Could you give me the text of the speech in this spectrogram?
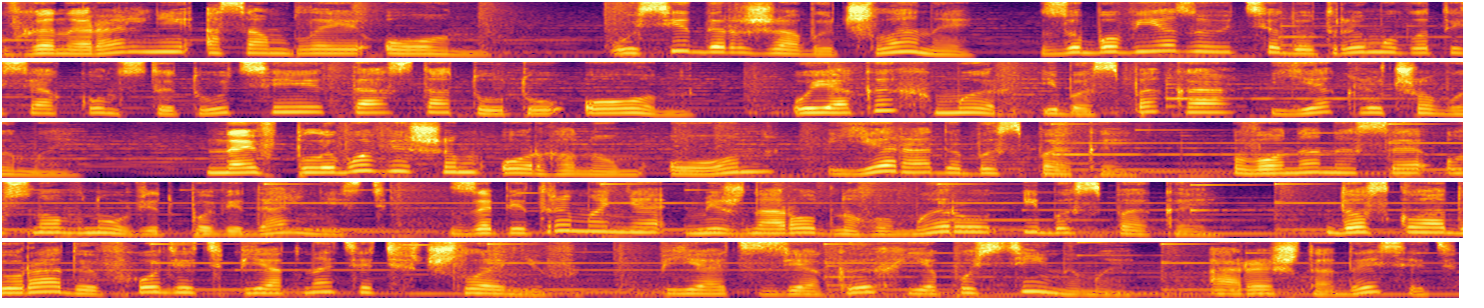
в Генеральній асамблеї ООН. Усі держави-члени зобов'язуються дотримуватися Конституції та статуту ООН, у яких мир і безпека є ключовими. Найвпливовішим органом ООН є Рада безпеки. Вона несе основну відповідальність за підтримання міжнародного миру і безпеки. До складу ради входять 15 членів, 5 з яких є постійними, а решта 10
